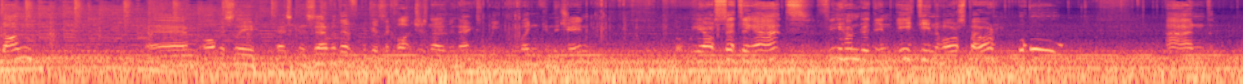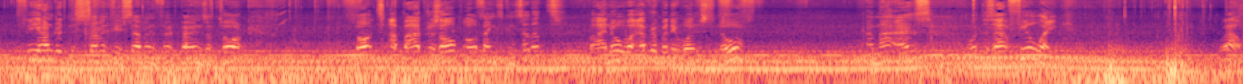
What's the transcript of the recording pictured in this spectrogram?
Done. Um, obviously it's conservative because the clutch is now the next weak link in the chain. But we are sitting at 318 horsepower and 377 foot-pounds of torque. Not a bad result, all things considered, but I know what everybody wants to know, and that is, what does that feel like? Well,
